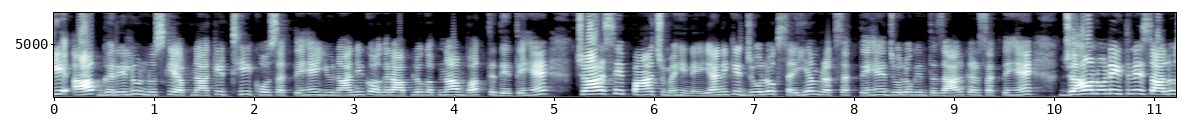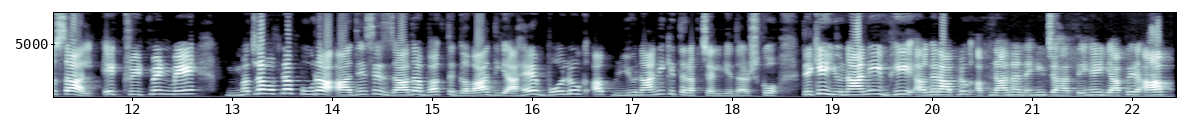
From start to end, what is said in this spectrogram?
कि आप घरेलू नुस्खे अपना के ठीक हो सकते हैं। यूनानी को अगर आप लोग अपना वक्त देते हैं, चार से पाँच महीने, यानी कि जो लोग संयम रख सकते हैं, जो लोग इंतज़ार कर सकते हैं, जहाँ उन्होंने इतने सालों साल एक ट्रीटमेंट में मतलब अपना पूरा आधे से ज़्यादा वक्त गवा दिया है, वो लोग अब यूनानी की तरफ़ चलिए दर्शकों। देखिए, यूनानी भी अगर आप लोग अपनाना नहीं चाहते हैं या फिर आप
